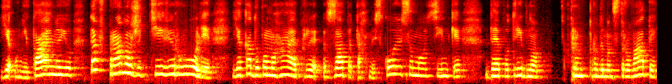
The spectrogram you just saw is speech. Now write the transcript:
є унікальною, та вправа життєві ролі, яка допомагає при запитах низької самооцінки, де потрібно продемонструвати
